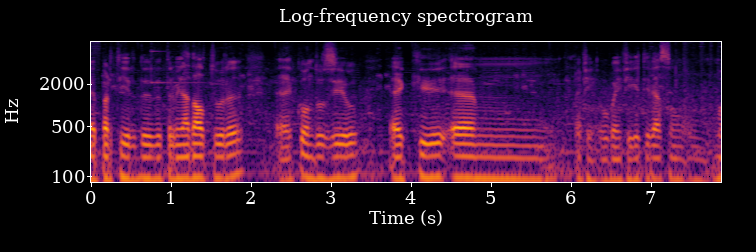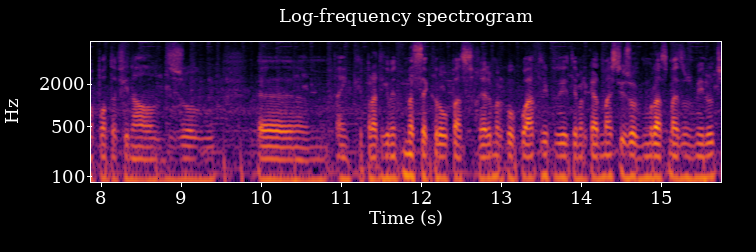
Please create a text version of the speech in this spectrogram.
a partir de determinada altura, conduziu a que um, enfim, o Benfica tivesse um, uma ponta final de jogo uh, em que praticamente massacrou o Passo Ferreira, marcou 4 e poderia ter marcado mais se o jogo demorasse mais uns minutos,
